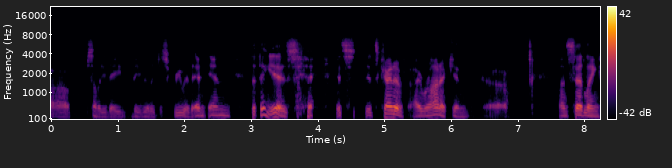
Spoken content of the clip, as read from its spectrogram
uh, somebody they, they really disagree with. And and the thing is, it's it's kind of ironic and uh, unsettling.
